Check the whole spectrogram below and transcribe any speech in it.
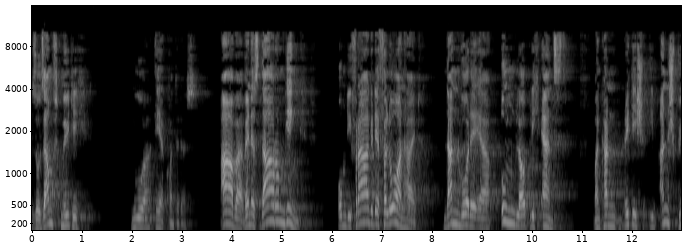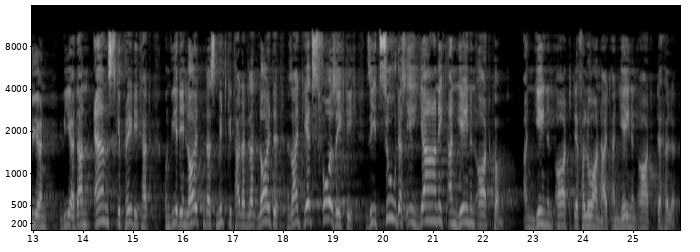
so sanftmütig, nur er konnte das. Aber wenn es darum ging, um die Frage der Verlorenheit, dann wurde er unglaublich ernst. Man kann richtig ihm anspüren, wie er dann ernst gepredigt hat und wie er den Leuten das mitgeteilt hat und gesagt, Leute, seid jetzt vorsichtig, seht zu, dass ihr ja nicht an jenen Ort kommt, an jenen Ort der Verlorenheit, an jenen Ort der Hölle.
